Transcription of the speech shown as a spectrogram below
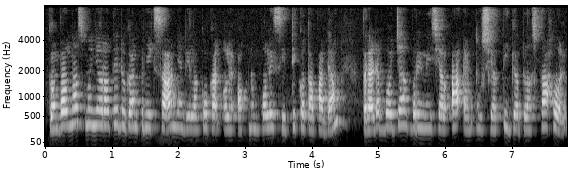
Kompolnas menyoroti dugaan penyiksaan yang dilakukan oleh oknum polisi di Kota Padang terhadap bocah berinisial AM usia 13 tahun.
